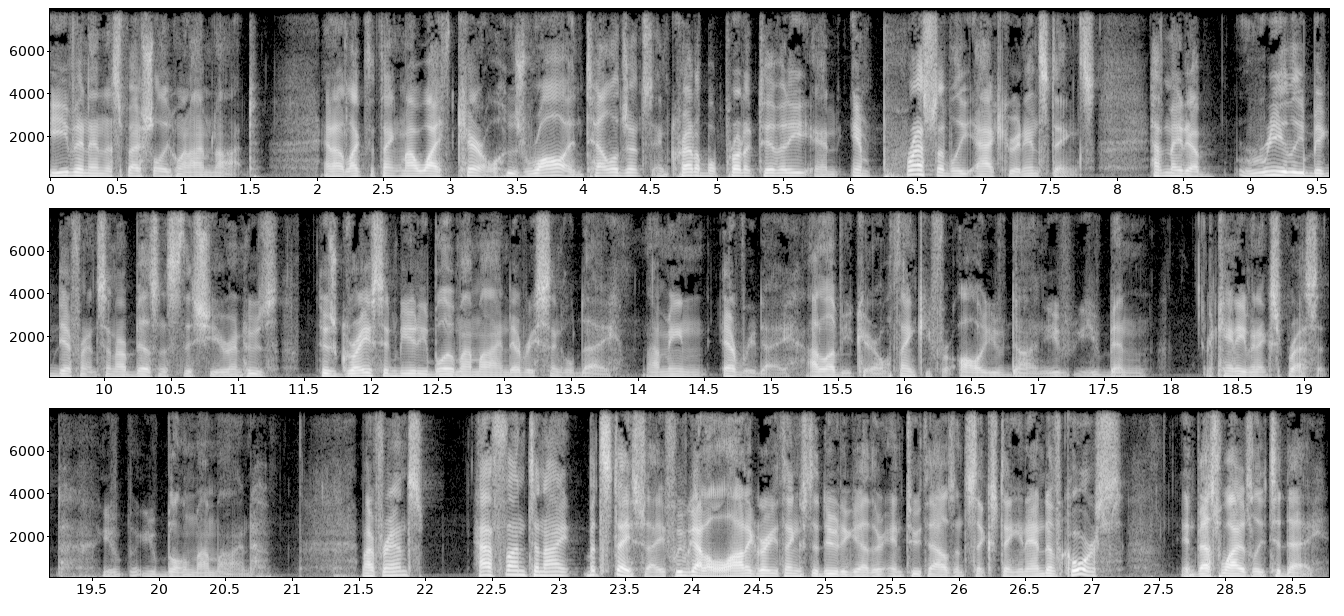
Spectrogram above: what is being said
even and especially when I'm not. And I'd like to thank my wife, Carol, whose raw intelligence, incredible productivity, and impressively accurate instincts have made a really big difference in our business this year, and whose, whose grace and beauty blow my mind every single day. I mean, every day. I love you, Carol. Thank you for all you've done. You've, you've been, I can't even express it. You've, you've blown my mind. My friends, have fun tonight, but stay safe. We've got a lot of great things to do together in 2016. And of course, invest wisely today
